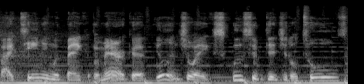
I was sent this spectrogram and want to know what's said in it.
By teaming with Bank of America, you'll enjoy exclusive digital tools,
